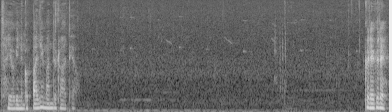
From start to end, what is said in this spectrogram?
자, 여기 있는 거 빨리 만들어야 돼요. 그래, 그래.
